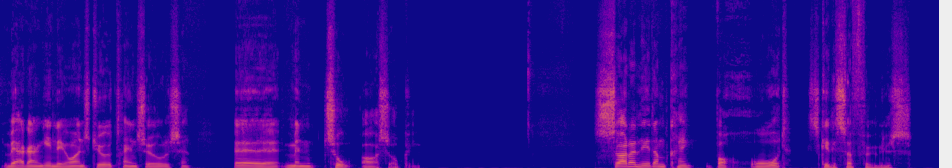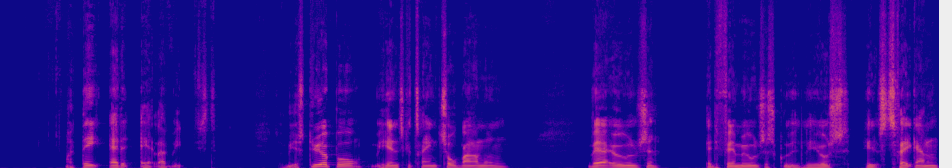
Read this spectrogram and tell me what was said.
hver gang I laver en styrketræningsøvelse, øh, men to er også okay. Så er der lidt omkring, hvor hårdt skal det så føles. Og det er det allervigtigste. Så vi har styr på, vi helst skal træne to gange om ugen. Hver øvelse at de fem øvelser skulle laves helst tre gange,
